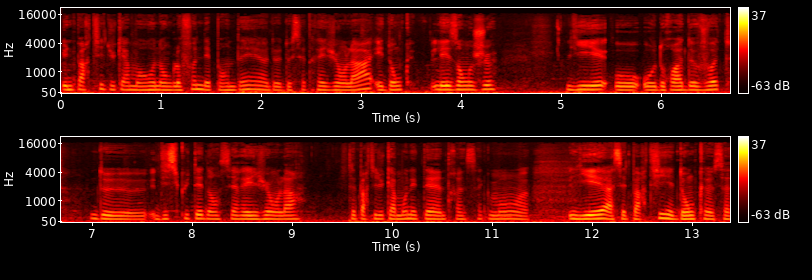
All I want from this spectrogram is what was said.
une partie du Cameroun anglophone dépendait euh, de, cette région-là et donc les enjeux liés au, droit de vote de discuter dans ces régions-là. Cette partie du Cameroun était intrinsèquement liée à cette partie et donc ça,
